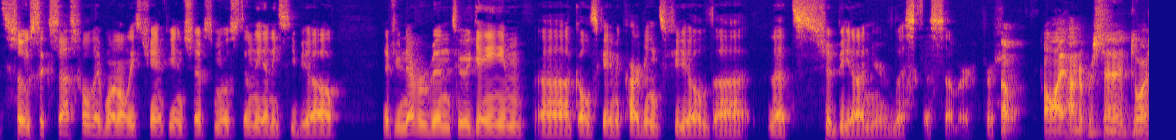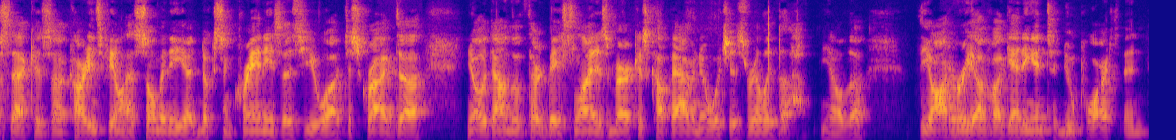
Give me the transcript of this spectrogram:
so successful. They've won all these championships, most in the NECBL. If you've never been to a game, uh, a Gulls game at Cardines Field, uh, that should be on your list this summer for sure. Oh Oh, I 100% endorse that because uh, Field has so many uh, nooks and crannies, as you uh, described. Uh, you know, down the third base line is America's Cup Avenue, which is really the you know the the artery of uh, getting into Newport, and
